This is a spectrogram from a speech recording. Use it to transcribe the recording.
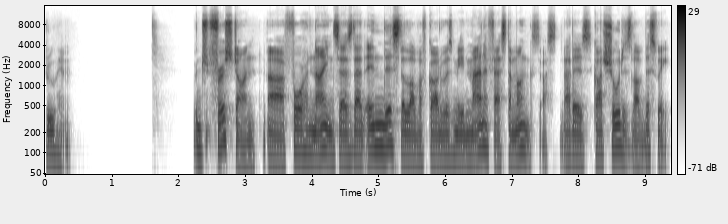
through Him. First John uh, 4 9 says that in this the love of God was made manifest amongst us. That is, God showed his love this way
